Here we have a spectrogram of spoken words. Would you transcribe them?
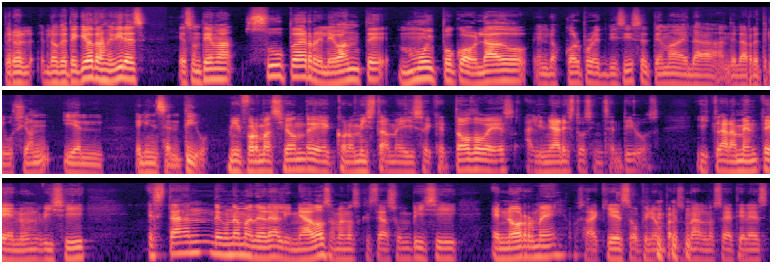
Pero lo que te quiero transmitir es es un tema súper relevante, muy poco hablado en los corporate VCs, el tema de la, de la retribución y el, el, incentivo. Mi formación de economista me dice que todo es alinear estos incentivos. Y claramente en un VC están de una manera alineados, a menos que seas un VC enorme. O sea, aquí es opinión personal, no sé, tienes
